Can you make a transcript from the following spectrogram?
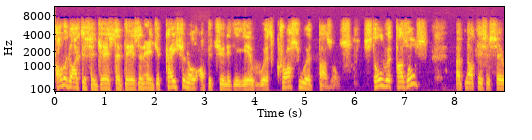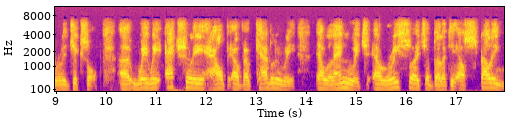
I would like to suggest that there's an educational opportunity here with crossword puzzles, still with puzzles, but not necessarily jigsaw, uh, where we actually help our vocabulary, our language, our research ability, our spelling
